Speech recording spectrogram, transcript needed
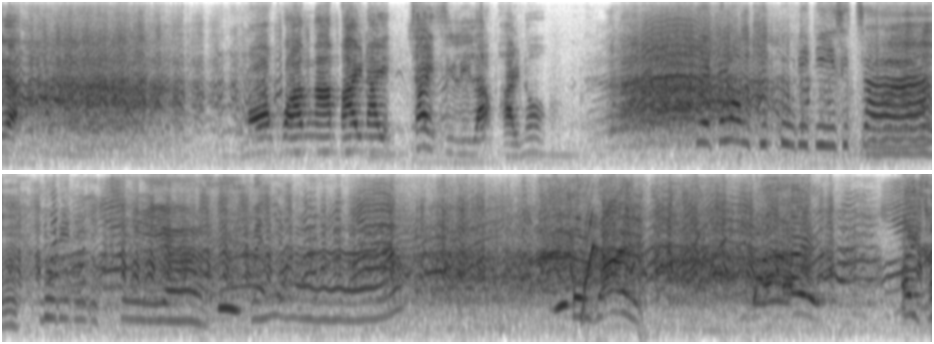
เนี่ย มองความงามภายในใช่สิริละภายนอก เฮียก็ลองคิดดูดีๆสิจ๊ะ ดูดีๆอีกทีอะนะเฮียนะไม่ได้ไม่ไม่ข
